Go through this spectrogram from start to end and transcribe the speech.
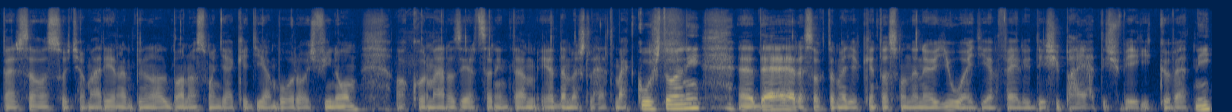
persze az, hogyha már jelen pillanatban azt mondják egy ilyen borra, hogy finom, akkor már azért szerintem érdemes lehet megkóstolni, de erre szoktam egyébként azt mondani, hogy jó egy ilyen fejlődési pályát is végigkövetni,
